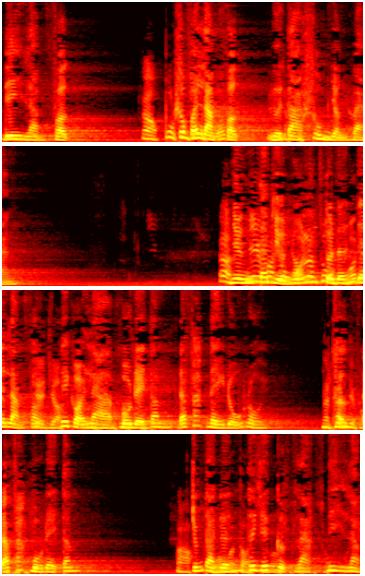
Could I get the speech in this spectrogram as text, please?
Đi làm Phật. Không phải làm Phật, Người ta không nhận bạn. Nhưng ta vừa nói, tôi đến để làm Phật. Đây gọi là Bồ Đề Tâm đã phát đầy đủ rồi. Thật đã phát Bồ Đề Tâm. Chúng ta đến thế giới cực lạc đi làm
